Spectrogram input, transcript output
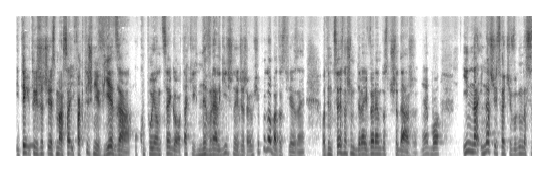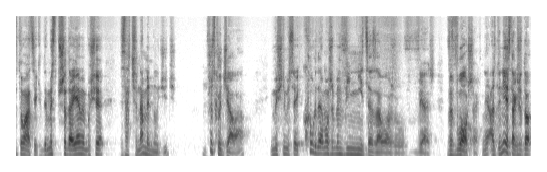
i tych, tych rzeczy jest masa i faktycznie wiedza u kupującego o takich newralgicznych rzeczach, mi się podoba to stwierdzenie, o tym, co jest naszym driverem do sprzedaży, nie? bo inna, inaczej, słuchajcie, wygląda sytuacja, kiedy my sprzedajemy, bo się zaczynamy nudzić, wszystko działa i myślimy sobie, kurde, może bym winnicę założył, wiesz, we Włoszech, nie? ale to nie jest tak, że to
